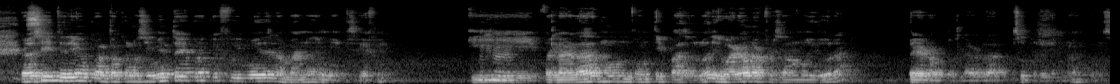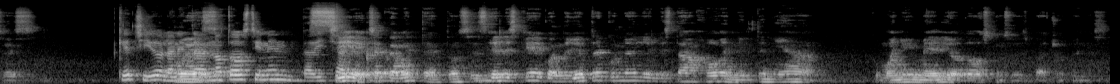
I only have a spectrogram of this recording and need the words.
Pero sí. Sí. te digo, en cuanto a conocimiento, yo creo que fui muy de la mano de mi ex jefe. Y pues la verdad, un, un tipazo, ¿no? Digo, era una persona muy dura, pero pues la verdad, súper bien, ¿no? Entonces, Qué chido, la Pues, neta. No todos tienen la dicha. sí, creo. exactamente. Entonces, él es que cuando yo entré con él, él estaba joven, él tenía como año y medio o dos con su despacho apenas.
